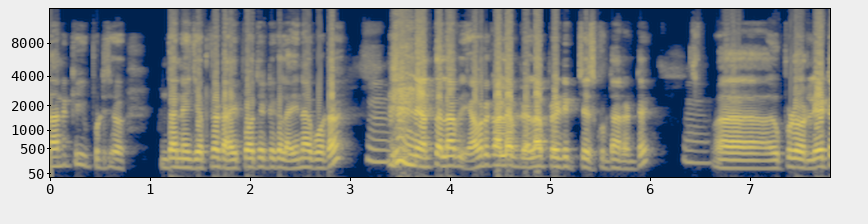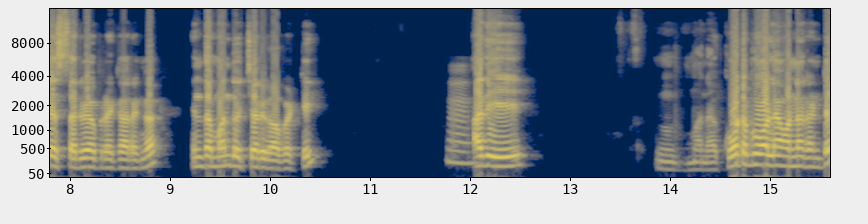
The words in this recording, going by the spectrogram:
దానికి ఇప్పుడు ఇందా నేను చెప్పినట్టు హైపోథెటికల్ అయినా కూడా ఎంత ఎలా ఎవరి కాళ్ళు ఎలా ప్రెడిక్ట్ చేసుకుంటారంటే ఇప్పుడు లేటెస్ట్ సర్వే ప్రకారంగా ఇంతమంది వచ్చారు కాబట్టి అది మన కూటమి వాళ్ళు ఏమన్నారంటే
